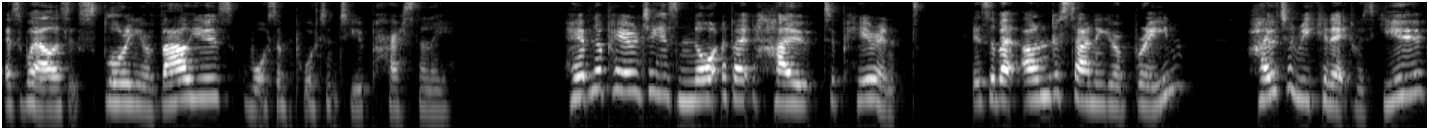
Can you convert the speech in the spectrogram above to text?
as well as exploring your values, what's important to you personally. Hypnoparenting is not about how to parent, it's about understanding your brain, how to reconnect with you,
